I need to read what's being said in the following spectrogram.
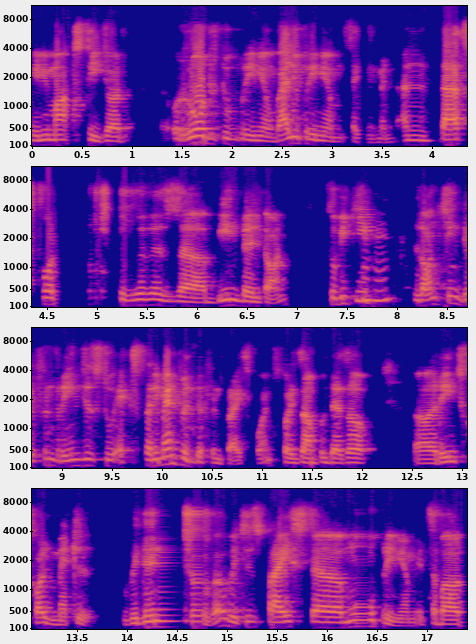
maybe masstige or road to premium, value premium segment. And that's what Sugar is uh, being built on. So we keep mm -hmm. launching different ranges to experiment with different price points. For example, there's a, a range called Metal within Sugar, which is priced uh, more premium. It's about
